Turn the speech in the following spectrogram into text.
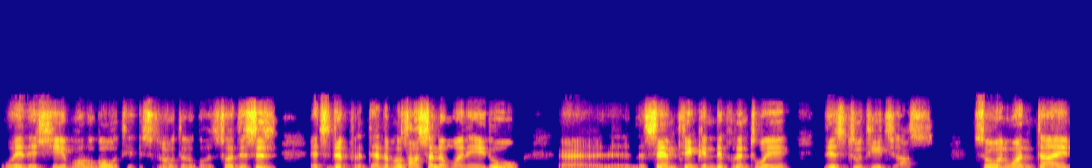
with a sheep or a goat. He slaughtered a goat. So this is, it's different. And the Prophet ﷺ, when he do uh, the same thing in different way, this to teach us. So in one time,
